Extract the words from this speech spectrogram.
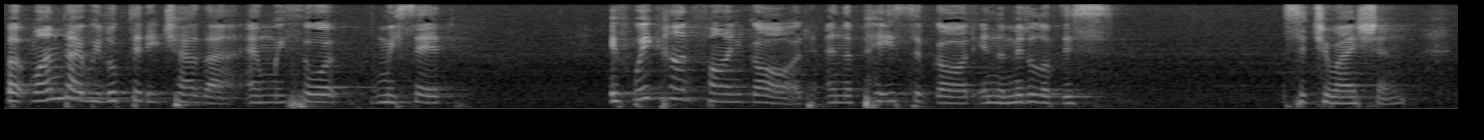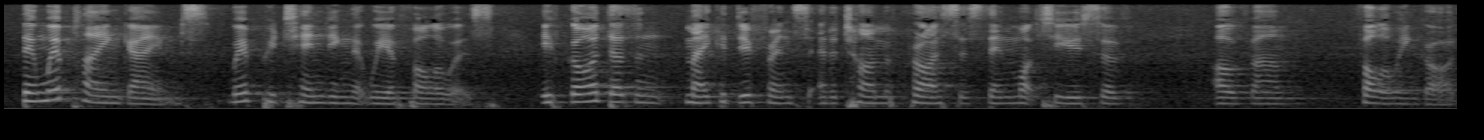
But one day we looked at each other and we thought, and we said, if we can't find God and the peace of God in the middle of this situation, then we're playing games. We're pretending that we are followers. If God doesn't make a difference at a time of crisis, then what's the use of, of um, following God?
